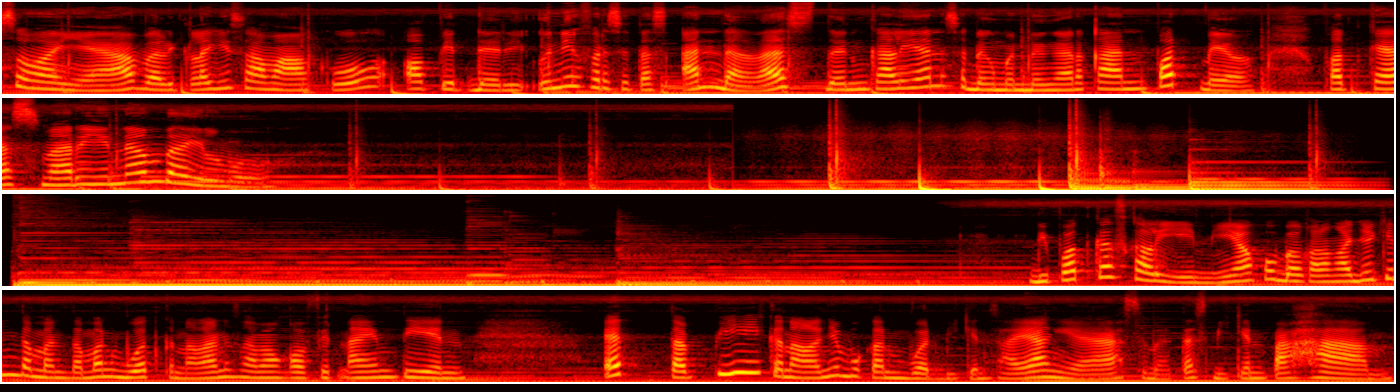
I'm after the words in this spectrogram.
semuanya, balik lagi sama aku, Opit dari Universitas Andalas Dan kalian sedang mendengarkan Podmail, podcast Mari Nambah Ilmu. Di podcast kali ini aku bakal ngajakin teman-teman buat kenalan sama COVID-19 Eh, tapi kenalannya bukan buat bikin sayang ya, sebatas bikin paham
